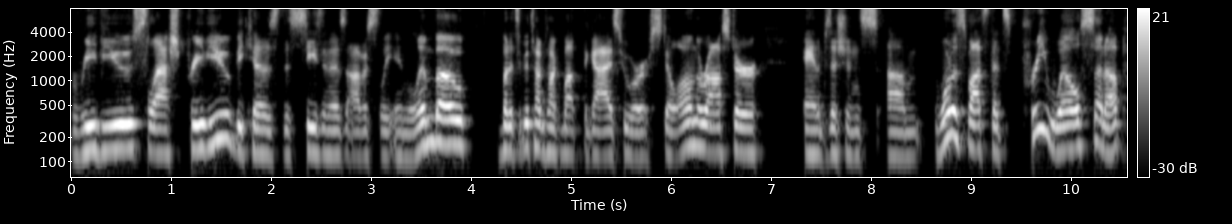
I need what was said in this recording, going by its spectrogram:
review slash preview because the season is obviously in limbo, but it's a good time to talk about the guys who are still on the roster and the positions. Um, one of the spots that's pretty well set up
